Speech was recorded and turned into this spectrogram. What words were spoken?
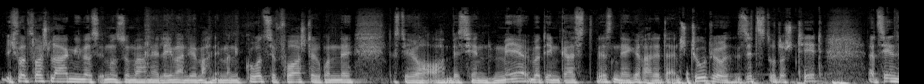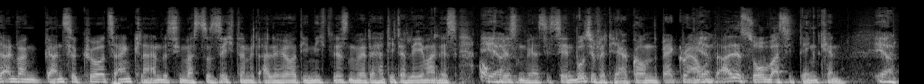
ich würde vorschlagen, wie wir es immer so machen, Herr Lehmann, wir machen immer eine kurze Vorstellrunde, dass die Hörer auch ein bisschen mehr über den Gast wissen, der gerade da im Studio sitzt oder steht. Erzählen Sie einfach ganz so kurz ein klein bisschen was zu sich, damit alle Hörer, die nicht wissen, wer der Herr Dieter Lehmann ist, auch ja. wissen, wer Sie sind, wo Sie vielleicht herkommen, Background, ja. alles so, was Sie denken. Ja,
